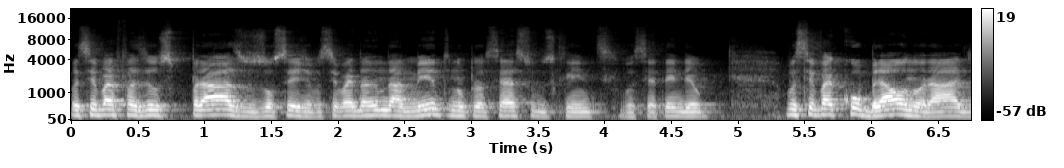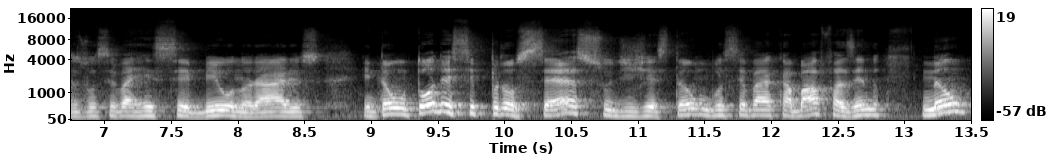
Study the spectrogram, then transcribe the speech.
você vai fazer os prazos, ou seja, você vai dar andamento no processo dos clientes que você atendeu, você vai cobrar honorários, você vai receber honorários. Então, todo esse processo de gestão você vai acabar fazendo não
